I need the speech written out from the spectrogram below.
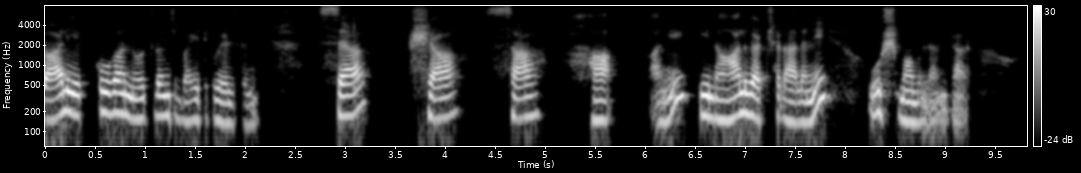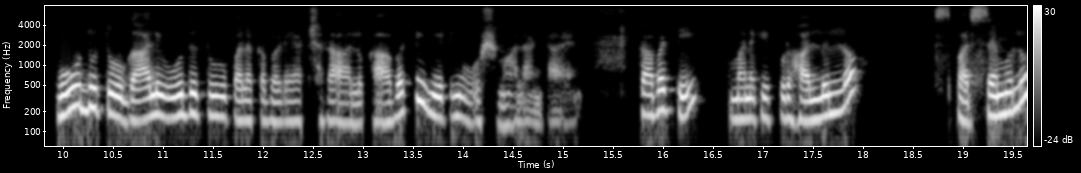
గాలి ఎక్కువగా నోట్లోంచి బయటకు వెళ్తుంది. స ష స హ అని ఈ నాలుగు అక్షరాలని ఊష్మములు అంటారు ఊదుతూ గాలి ఊదుతూ పలకబడే అక్షరాలు కాబట్టి వీటిని ఊష్మాలు అంటారని కాబట్టి మనకి ఇప్పుడు హల్లుల్లో స్పర్శములు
